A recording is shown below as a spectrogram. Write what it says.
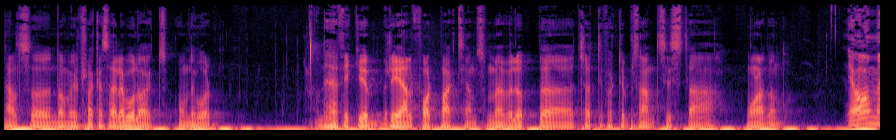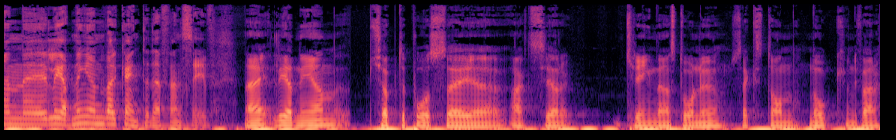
Alltså de vill försöka sälja bolaget om det går. Det här fick ju rejäl fart på aktien som är väl upp 30-40% sista månaden. Ja men eh, ledningen verkar inte defensiv. Nej, ledningen köpte på sig eh, aktier kring där den står nu. 16 NOK ungefär.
